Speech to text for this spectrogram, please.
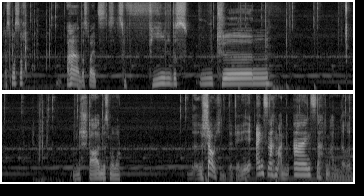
Das muss noch... Ah, das war jetzt zu viel des Guten. Stahl müssen wir mal... Äh, schau ich. Eins nach dem anderen. Eins nach dem anderen.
